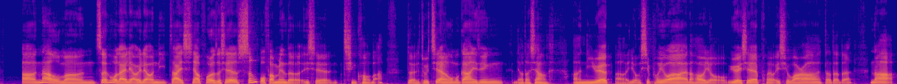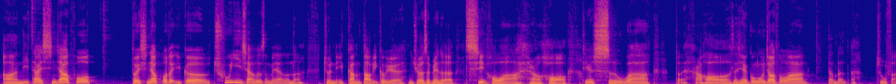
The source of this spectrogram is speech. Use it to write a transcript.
啊，那我们最后来聊一聊你在新加坡的这些生活方面的一些情况吧。对，就既然我们刚刚已经聊到像啊，你约呃有些朋友啊，然后有约一些朋友一起玩啊，等等的。那啊，你在新加坡对新加坡的一个初印象是什么样的呢？就你刚到一个月，你觉得这边的气候啊，然后这些食物啊，对，然后这些公共交通啊等等的住房。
